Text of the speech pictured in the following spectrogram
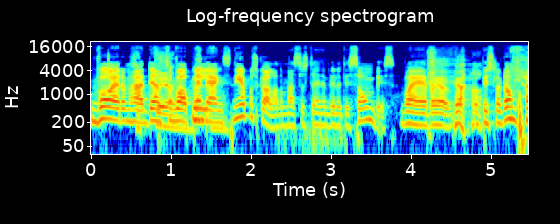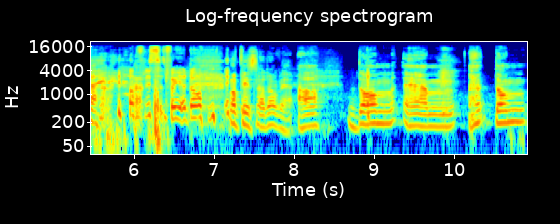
Vad är de här, Så den det- som var på Men- längst ner på skalan, de här sustainability zombies? Vad, är, vad, jag, Ja. vad pysslar de med? Ja, precis. Vad gör de? Vad pysslar de med? Ja, de, ehm, de,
